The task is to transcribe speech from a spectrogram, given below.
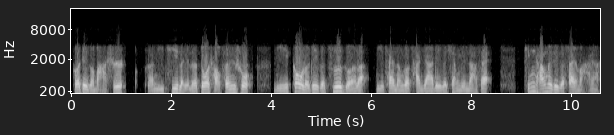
和这个马师。呃，你积累了多少分数？你够了这个资格了，你才能够参加这个香槟大赛。平常的这个赛马呀，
